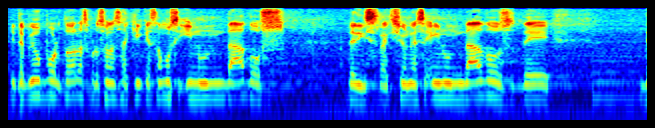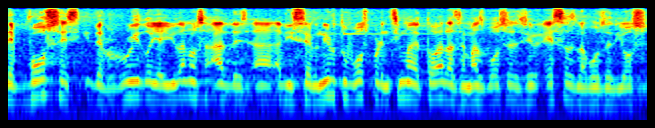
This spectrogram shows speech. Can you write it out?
Y te pido por todas las personas aquí que estamos inundados de distracciones e inundados de, de voces y de ruido y ayúdanos a, discernir tu voz por encima de todas las demás voces, es decir, esa es la voz de Dios.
